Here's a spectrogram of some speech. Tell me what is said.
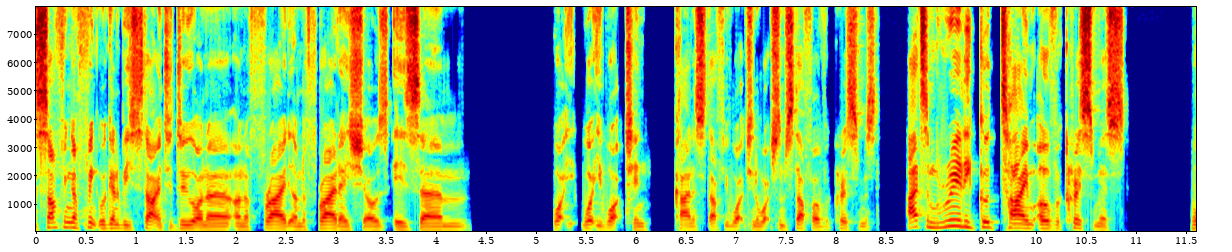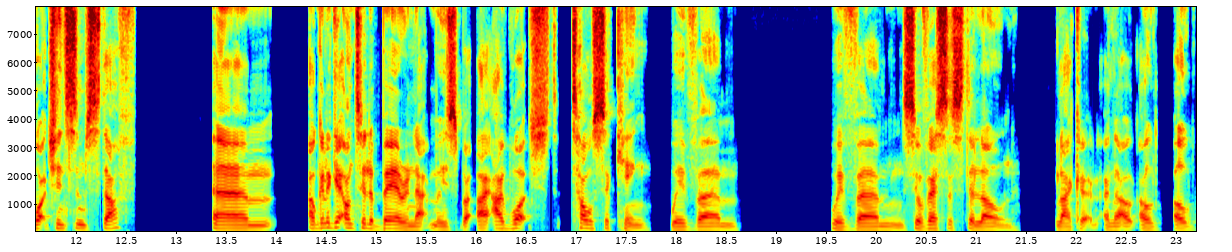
something I think we're going to be starting to do on a on a Friday on the Friday shows is um, what what you're watching, kind of stuff you're watching. Watch some stuff over Christmas. I had some really good time over Christmas watching some stuff. Um, I'm going to get onto the bear in that moose, but I, I watched Tulsa King with um, with um, Sylvester Stallone, like a, an old, old old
